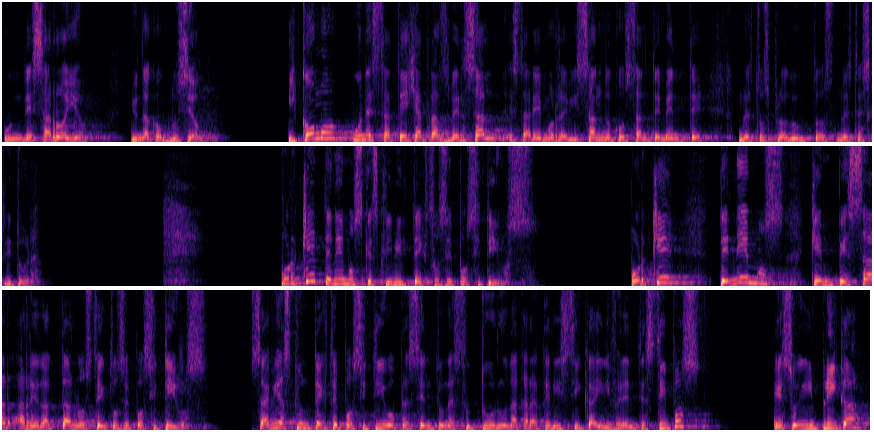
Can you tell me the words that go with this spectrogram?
un desarrollo y una conclusión. Y como una estrategia transversal estaremos revisando constantemente nuestros productos, nuestra escritura. ¿Por qué tenemos que escribir textos expositivos? ¿Por qué tenemos que empezar a redactar los textos expositivos? ¿Sabías que un texto expositivo presenta una estructura, una característica y diferentes tipos? Eso implica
